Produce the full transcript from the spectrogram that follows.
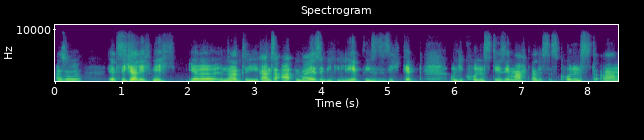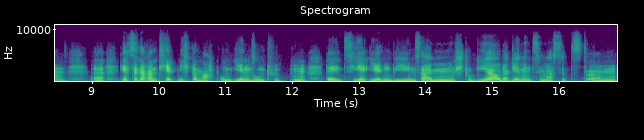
Also, jetzt sicherlich nicht ihre ne, die ganze Art und Weise, wie die lebt, wie sie sich gibt und die Kunst, die sie macht, weil es ist Kunst, ähm, äh, die hat sie garantiert nicht gemacht, um irgend so Typen, der jetzt hier irgendwie in seinem Studier oder Gamingzimmer sitzt, ähm,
